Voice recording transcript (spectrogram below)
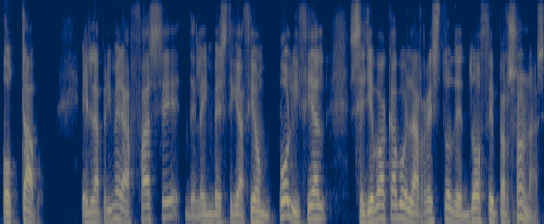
Octavo, en la primera fase de la investigación policial se llevó a cabo el arresto de 12 personas,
